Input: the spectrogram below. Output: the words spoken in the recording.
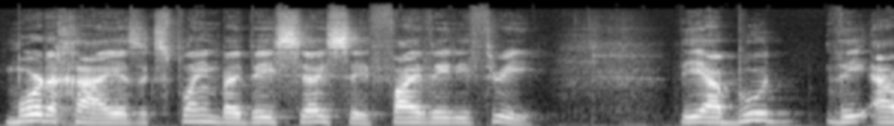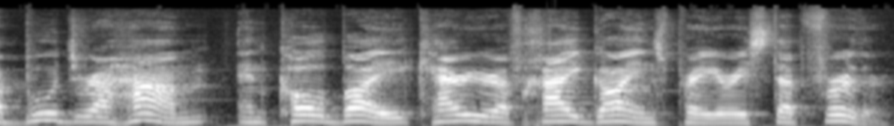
Mordechai, as explained by Beis Yosef 583. The Abud, the Abudraham and Kol Bai carry Rav Chai Gaon's prayer a step further,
